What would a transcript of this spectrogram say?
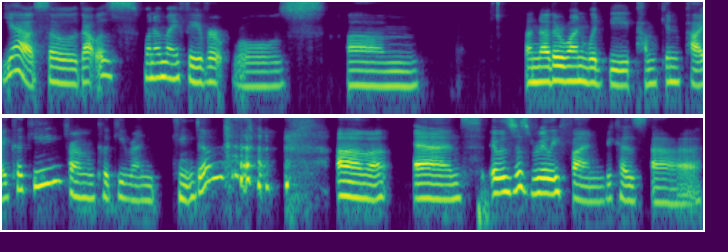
yeah, so that was one of my favorite roles. Um, another one would be Pumpkin Pie Cookie from Cookie Run Kingdom. um, and it was just really fun because uh,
